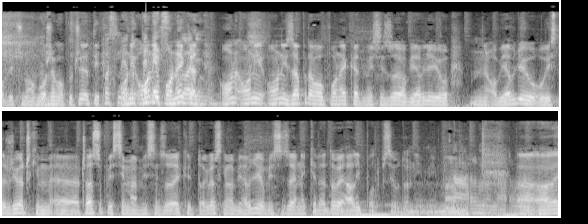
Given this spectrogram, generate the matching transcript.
obično možemo pročitati. Oni, oni 50 ponekad, on, oni, oni zapravo ponekad, mislim, zove, objavljuju, objavljuju u istraživačkim e, časopisima, mislim, zove kriptografskim, objavljuju, mislim, zove neke radove, ali pod pseudonimima. Naravno, naravno.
